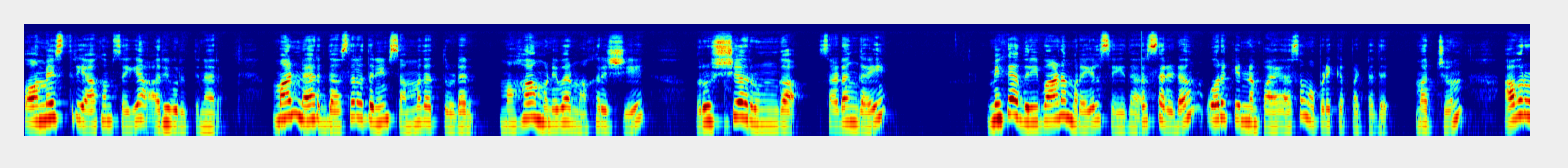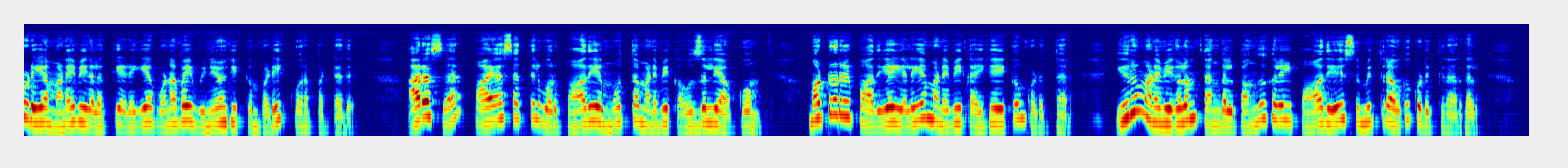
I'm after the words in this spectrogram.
காமேஸ்திரி யாகம் செய்ய அறிவுறுத்தினார். மன்னர் தசரதனின் சம்மதத்துடன் மகாமுனிவர் மகரிஷி ருஷ்யருங்கா சடங்கை மிக விரிவான முறையில் செய்தார். அரசரிடம் ஒரு கிண்ணம் பாயாசம் ஒப்படைக்கப்பட்டது மற்றும் அவருடைய மனைவிகளுக்கு இடையே உணவை விநியோகிக்கும்படி கூறப்பட்டது. அரசர் பாயாசத்தில் ஒரு பாதியை மூத்த மனைவி கௌசல்யாவுக்கும் மற்றொரு பாதியை இளைய மனைவி கைகைக்கும் கொடுத்தார். இரு மனைவிகளும் தங்கள் பங்குகளில் பாதியை சுமித்ராவுக்கு கொடுக்கிறார்கள்.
